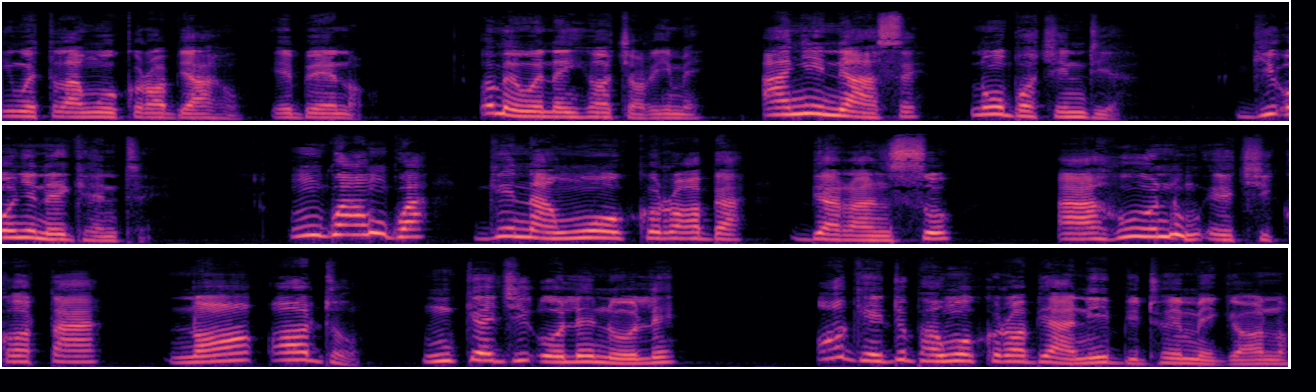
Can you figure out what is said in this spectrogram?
inwetala nwa okorobịa ahụ ebe ị nọ. O mewena ihe ọ chọrọ ime. Anyị na-asị n'ụbọchị ndị a gị onye na-ege ntị ngwa ngwa gị na nwa okorobịa bịara nso ahụ unu echikọta nọọ ọdụ nkeji ole na ole ọ ga-eduba nwa okorobịa n'ibido eme gị ọnụ.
